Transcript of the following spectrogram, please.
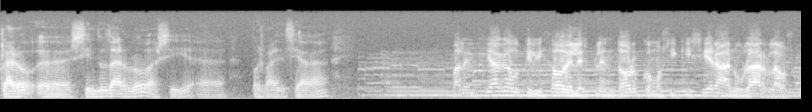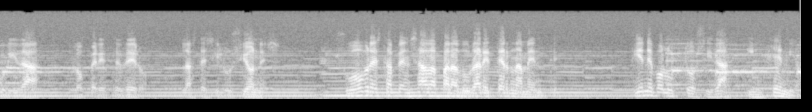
Claro, eh, sin dudarlo, así, eh, pues Valenciaga. Valenciaga utilizó el esplendor como si quisiera anular la oscuridad, lo perecedero, las desilusiones. Su obra está pensada para durar eternamente. Tiene voluptuosidad, ingenio,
